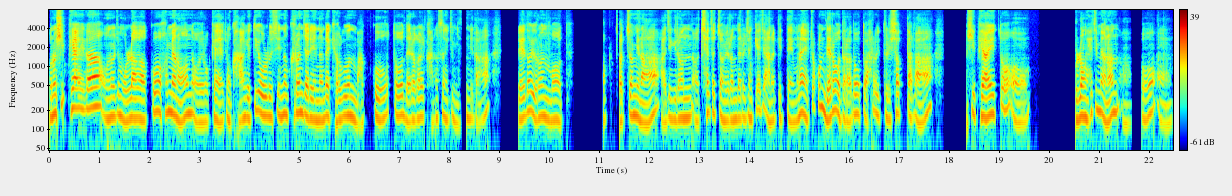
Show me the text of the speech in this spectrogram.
오늘 CPI가 오늘 좀 올라갔고 하면은 어, 이렇게 좀 강하게 뛰어 오를 수 있는 그런 자리에 있는데 결국은 맞고 또 내려갈 가능성이 좀 있습니다. 그래도 이런 뭐 저점이나 아직 이런 어, 최저점 이런 데를 좀 깨지 않았기 때문에 조금 내려오더라도 또 하루 이틀 쉬었다가 CPI 또 어, 물렁해지면은 어, 또 어,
